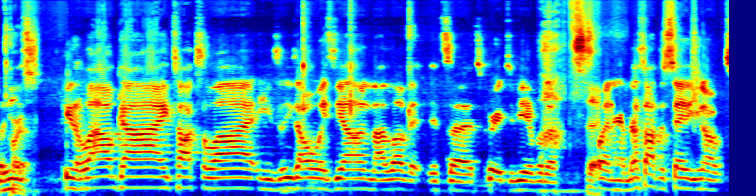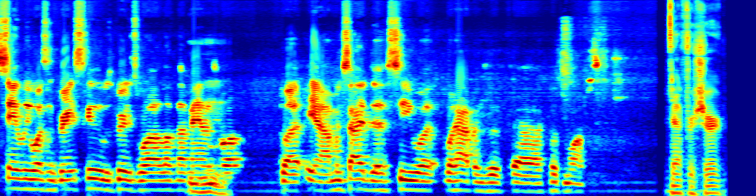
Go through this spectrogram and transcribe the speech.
But he's, he's a loud guy. He talks a lot. He's he's always yelling. I love it. It's uh, it's great to be able to play him. That's not to say you know Staley wasn't great. Staley was great as well. I love that man mm-hmm. as well. But yeah, I'm excited to see what what happens with uh, Coach Morris. Yeah, for sure.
